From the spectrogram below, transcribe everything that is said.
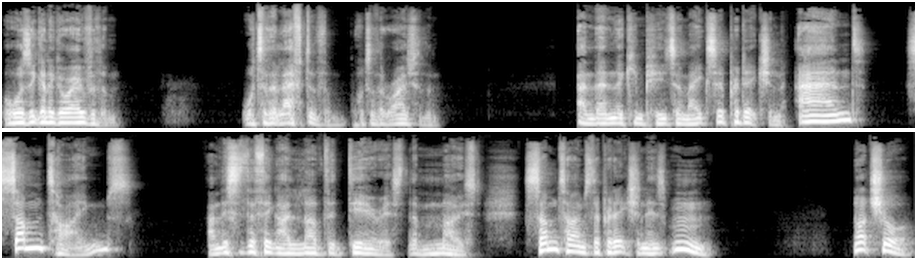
or was it going to go over them? Or to the left of them or to the right of them? And then the computer makes a prediction. And sometimes, and this is the thing I love the dearest, the most, sometimes the prediction is, hmm, not sure,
